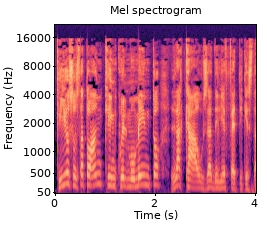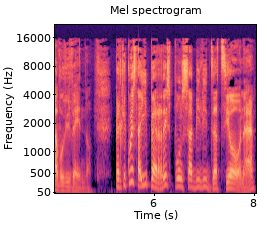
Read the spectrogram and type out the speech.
che io sono stato anche in quel momento la causa degli effetti effetti che stavo vivendo. Perché questa iperresponsabilizzazione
